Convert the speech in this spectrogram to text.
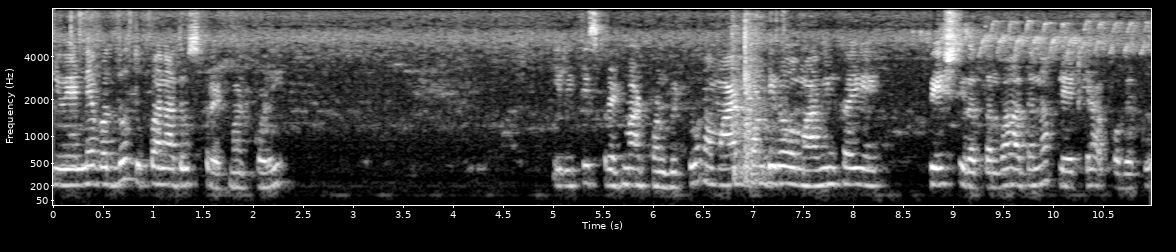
ನೀವು ಎಣ್ಣೆ ಬದಲು ತುಪ್ಪನಾದರೂ ಸ್ಪ್ರೆಡ್ ಮಾಡ್ಕೊಳ್ಳಿ. ಈ ರೀತಿ ಸ್ಪ್ರೆಡ್ ಮಾಡ್ಕೊಂಡ್ಬಿಟ್ಟು ನಾವು ಮಾಡ್ಕೊಂಡಿರೋ ಮಾವಿನಕಾಯಿ ಪೇಸ್ಟ್ ಇರುತ್ತಲ್ವ, ಅದನ್ನು ಪ್ಲೇಟ್ಗೆ ಹಾಕ್ಕೋಬೇಕು.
